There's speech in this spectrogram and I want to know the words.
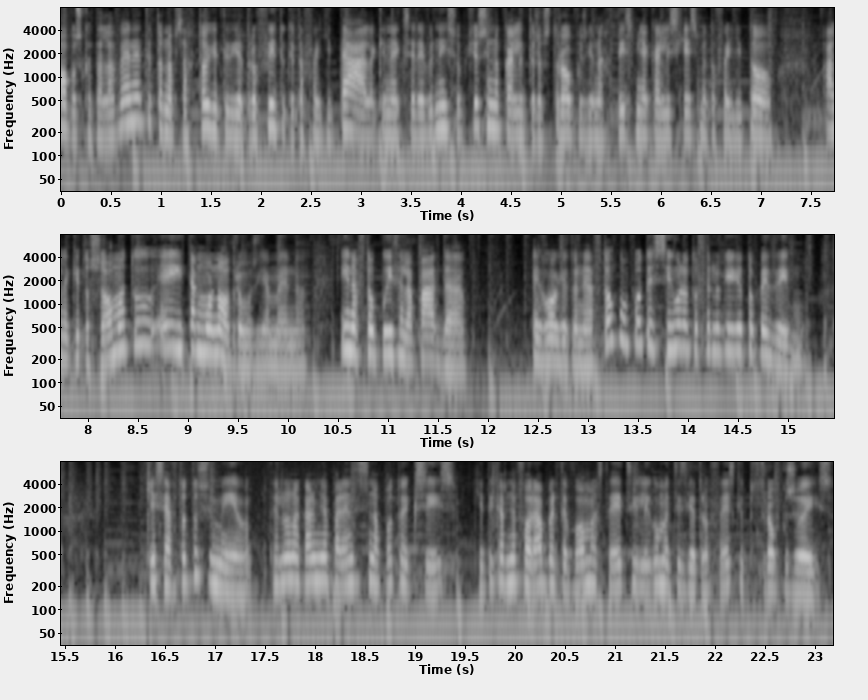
Όπως καταλαβαίνετε, το να ψαχτώ για τη διατροφή του και τα φαγητά, αλλά και να εξερευνήσω ποιος είναι ο καλύτερος τρόπος για να χτίσει μια καλή σχέση με το φαγητό, αλλά και το σώμα του, ε, ήταν μονόδρομος για μένα. Είναι αυτό που ήθελα πάντα εγώ για τον εαυτό μου, οπότε σίγουρα το θέλω και για το παιδί μου. Και σε αυτό το σημείο θέλω να κάνω μια παρένθεση να πω το εξής, γιατί καμιά φορά μπερδευόμαστε έτσι λίγο με τις διατροφές και τους τρόπους ζωής.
